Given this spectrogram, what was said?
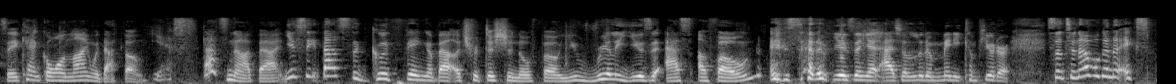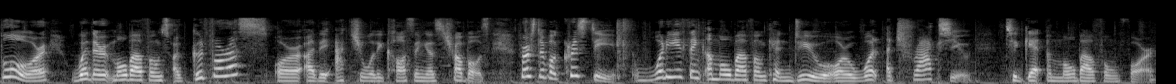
So you can't go online with that phone. Yes. That's not bad. You see, that's the good thing about a traditional phone. You really use it as a phone instead of using it as a little mini computer. So tonight we're going to whether mobile phones are good for us or are they actually causing us troubles. First of all, Christy, what do you think a mobile phone can do or what attracts you to get a mobile phone for?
